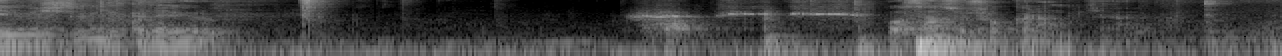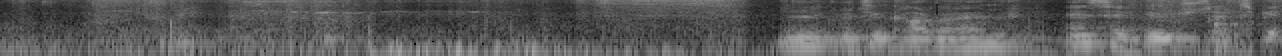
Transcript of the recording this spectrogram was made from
Yediğim içtiğime dikkat ediyorum. Bu asansör çok karanlık ya. Günlük rutin kargo verme. En sevdiğim müşteri tipi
